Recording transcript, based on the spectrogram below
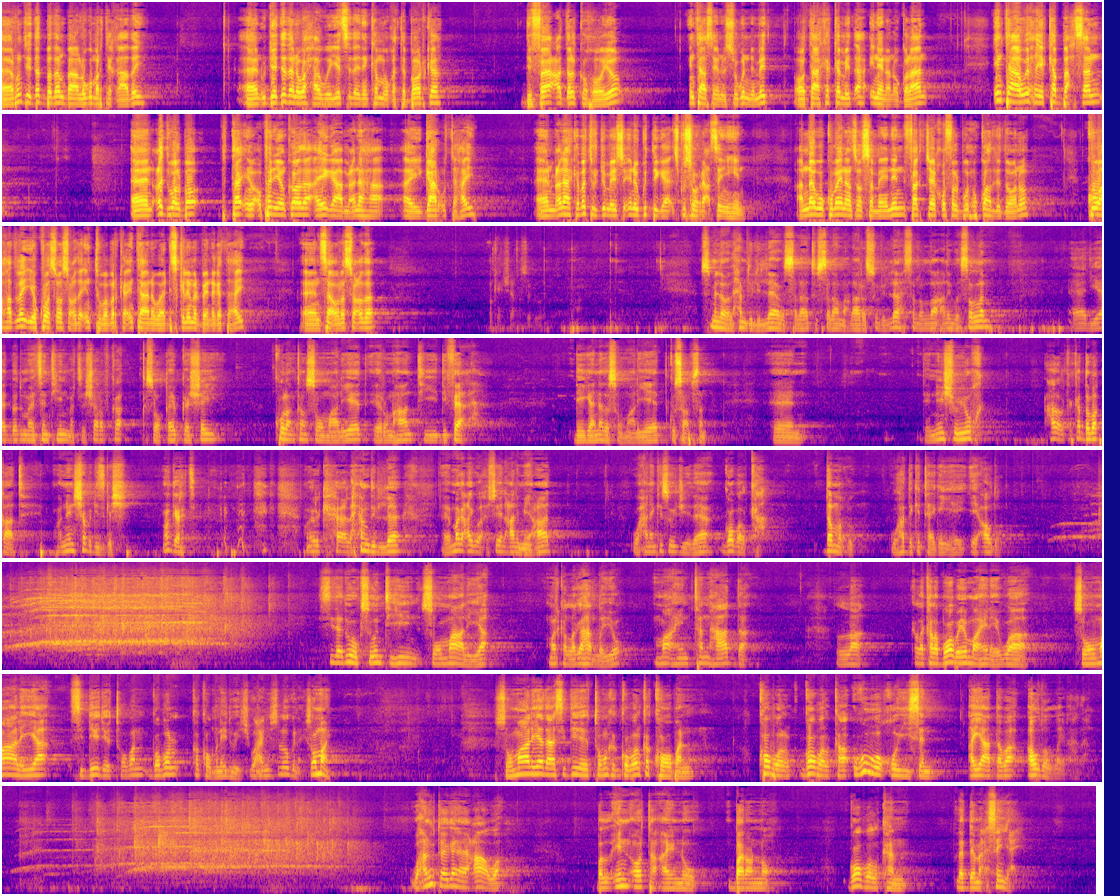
Eh, runtii dad badan baa lagu marti qaaday. Eh, ujeeddadana waxaa weeye sida idinka muuqata boodhka difaaca dalka hooyo intaasaynu isugu nimid oo taa ka mid ah inaynan oggolaan. Intaa wixii ka baxsan cid walba opinionkooda ayagaa macnaha ay gaar u tahay macnaha kama turjumayso inay guddiga isku soo raacsan yihiin annagu kumaynaan soo samaynin fact check qof walba wuxuu ku hadli doono kuwa hadlay iyo kuwa soo socda intuba marka intaana waa disclaimer bay naga tahay Een, saa ula socda بسم الله والحمد لله والصلاة والسلام على رسول الله صلى الله عليه وسلم aad iyo aad baad u mahadsantihiin marti sharafka kasoo qayb gashay kulankan soomaaliyeed ee run ahaantii difaaca deegaanada soomaaliyeed ku saabsan dee nin shuyuukh hadalka ka daba qaatay waa nin shabagis gashay ma garatay marka alxamdulilah magacayga waa xuseen cali miicaad waxaanan ka soo jeedaa gobolka damacu uu hadda ka taagan yahay ee awdal sidaad u ogsoon tihiin soomaaliya marka laga hadlayo ma ahin tan hadda la la kala boobayo maahine waa soomaaliya siddeed iyo toban gobol ka koobnayd weji. Waxaynu isla ognahay soo maaha soomaaliyadaa siddeed iyo tobanka gobol ka kooban gobol gobolka ugu waqooyisan ayaa daba awdal la yidhaahdaa. Waxaan u taaganahay caawa bal in horta aynu baranno gobolkan la damacsan yahay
